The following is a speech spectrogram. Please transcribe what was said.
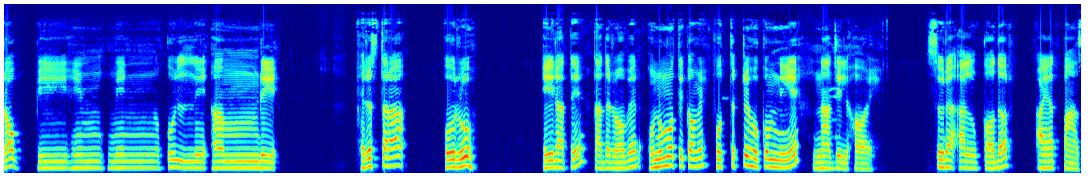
রাব্বিহিম মিন কুল্লি আমরি। ফেরেশতারা ও রূহ, এই রাতে তাদের রবের অনুমতিক্রমে প্রত্যেকটি হুকুম নিয়ে নাজিল হয়। সূরা আল কদর আয়াত পাঁচ।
